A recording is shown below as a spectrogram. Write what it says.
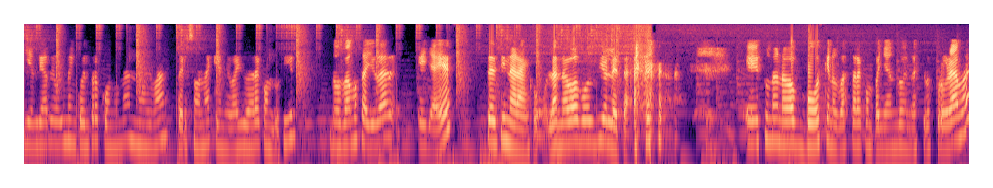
y el día de hoy me encuentro con una nueva persona que me va a ayudar a conducir. Nos vamos a ayudar. Ella es Ceci Naranjo, la nueva voz violeta. es una nueva voz que nos va a estar acompañando en nuestros programas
